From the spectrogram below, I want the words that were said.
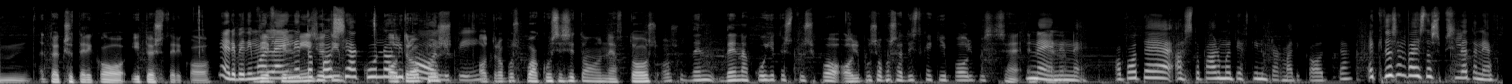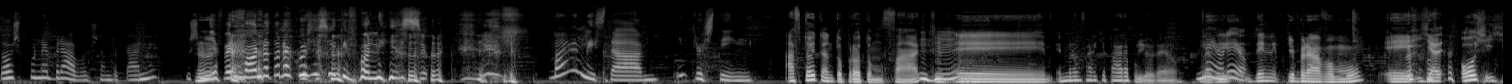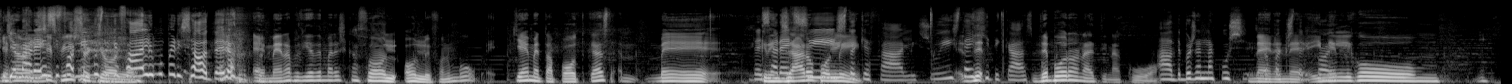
μ, το εξωτερικό ή το εσωτερικό. ναι, ρε παιδί μου, αλλά είναι το Διευκρινίζει πώς ότι σε ακούν όλοι ο οι τρόπος, υπόλοιποι. ο τρόπος που ακούς εσύ τον εαυτό σου όσο δεν, δεν ακούγεται στους υπόλοιπους, όπως αντίστοιχα και οι υπόλοιποι σε σένα. Ναι, ναι, ναι. Οπότε ας το πάρουμε ότι αυτή είναι η πραγματικότητα. Εκτός αν βάζεις τόσο ψηλά τον εαυτό σου που είναι μπράβο αν το κάνεις. Που σε ενδιαφέρει μόνο όταν ακούσεις εσύ τη φωνή σου. Μάλιστα. Interesting. Αυτό ήταν το πρώτο μου fact. Μμμ. Ε, εμένα μου φάνηκε πάρα πολύ ωραίο. Ναι, ωραίο. Δεν, Και μπράβο μου. ε, για, όχι, Και Και, για, μ' θα αρέσει η φωνή ψηφίσω μου στο κιόλας. κεφάλι μου περισσότερο. εμένα, παιδιά, δεν μου αρέσει καθόλου όλη η φωνή μου και με τα podcast. Με, Δεν σε Κριντζάρω αρέσει πολύ. στο κεφάλι σου ή στα Δε- ηχητικά, ας πούμε. δεν μπορώ να την ακούω. Α, δεν μπορείς να την ακούσεις. ναι, ναι, ναι. εξωτερικό Είναι ήχο. λίγο.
